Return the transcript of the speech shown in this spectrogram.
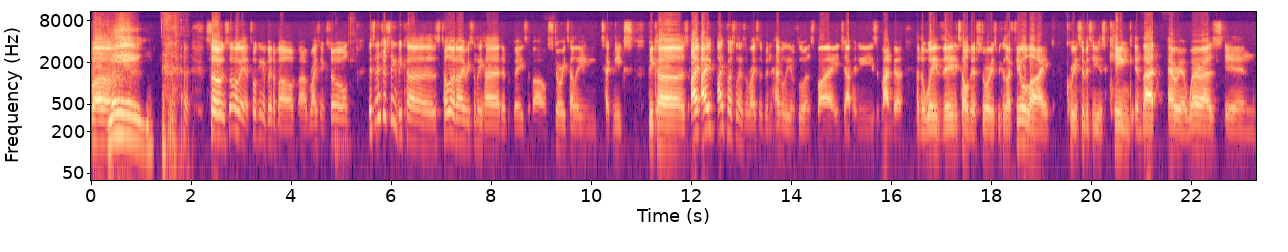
But yay! so so yeah, talking a bit about uh, writing. So it's interesting because Tolu and I recently had a debate about storytelling techniques because I, I, I personally as a writer have been heavily influenced by Japanese manga and the way they tell their stories because I feel like creativity is king in that area. Whereas in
